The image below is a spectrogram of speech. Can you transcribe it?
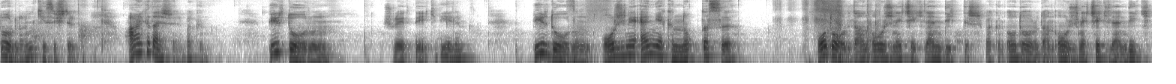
doğrularımı kesiştirdim. Arkadaşlar bakın. Bir doğrunun şuraya D2 diyelim. Bir doğrunun orijine en yakın noktası o doğrudan orijine çekilen diktir. Bakın o doğrudan orijine çekilen dik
